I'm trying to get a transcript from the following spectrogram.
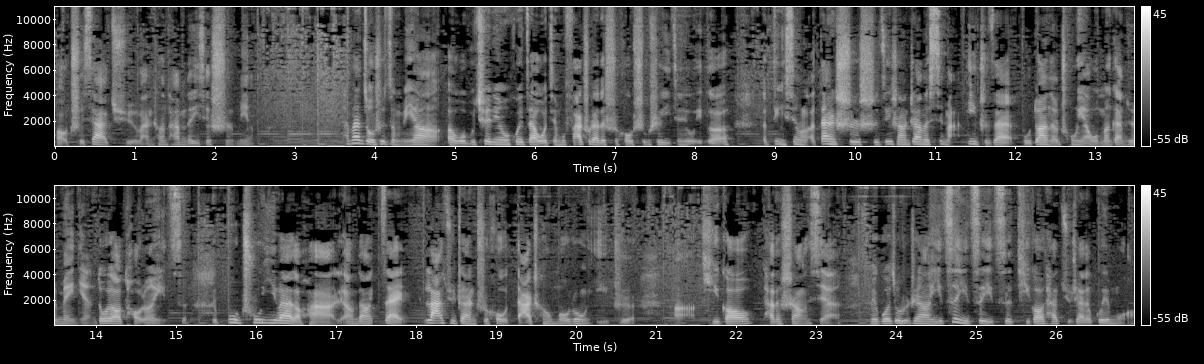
保持下去，完成他们的一些使命。谈判走势怎么样？呃，我不确定会在我节目发出来的时候是不是已经有一个呃定性了。但是实际上，这样的戏码一直在不断的重演，我们感觉每年都要讨论一次。不出意外的话，两党在拉锯战之后达成某种一致，啊，提高它的上限。美国就是这样一次一次一次提高它举债的规模。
